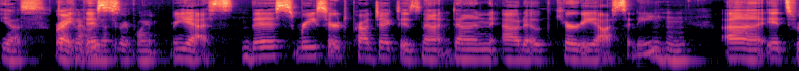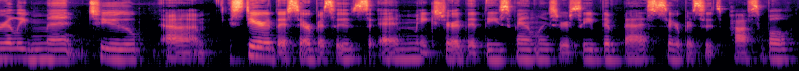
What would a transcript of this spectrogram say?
Yes, right. This, That's a great point. Yes, this research project is not done out of curiosity. Mm-hmm. Uh, it's really meant to um, steer the services and make sure that these families receive the best services possible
